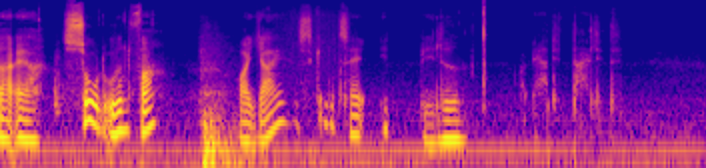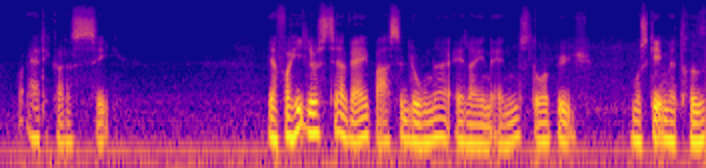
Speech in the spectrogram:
Der er sol udenfor, og jeg skal tage et billede. Hvor er det dejligt. Hvor er det godt at se. Jeg får helt lyst til at være i Barcelona eller en anden stor by. Måske Madrid.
